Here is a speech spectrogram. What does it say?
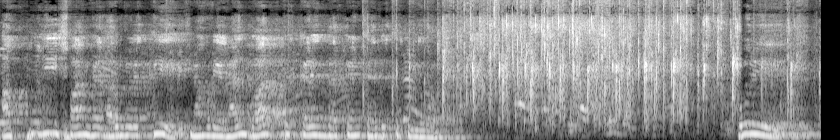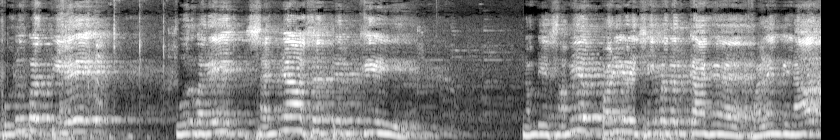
அப்புதி சுவாமிகள் அவர்களுக்கு நம்முடைய நல்வாழ்த்துக்களை இதற்கென தெரிவித்துக் கொள்கிறோம். ஒரு குடும்பத்திலே ஒருவரை சந்நியாசத்திற்கு நம்முடைய சமய பணிகளை செய்வதற்காக வழங்கினால்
